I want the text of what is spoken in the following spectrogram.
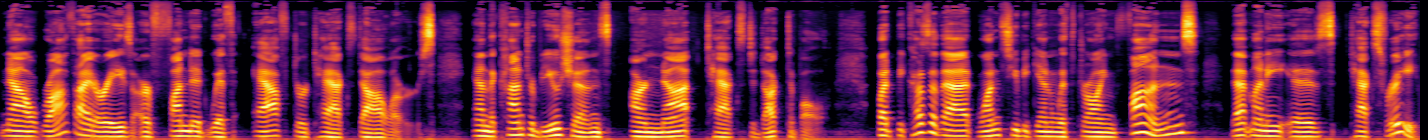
Now, Roth IRAs are funded with after tax dollars, and the contributions are not tax deductible. But because of that, once you begin withdrawing funds, that money is tax free.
